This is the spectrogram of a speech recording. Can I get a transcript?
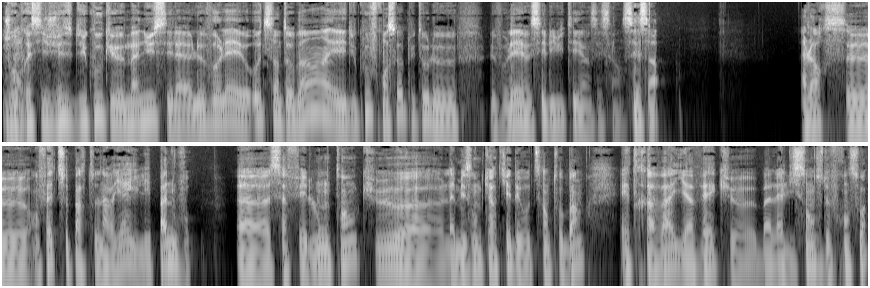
Je reprécise juste du coup que Manu c'est le volet Haute-Saint-Aubin et du coup François plutôt le, le volet euh, CLUT, hein, c'est ça. C'est ça. Alors, ce, en fait, ce partenariat, il n'est pas nouveau. Euh, ça fait longtemps que euh, la maison de quartier des Hauts-de-Saint-Aubin elle travaille avec euh, bah, la licence de François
